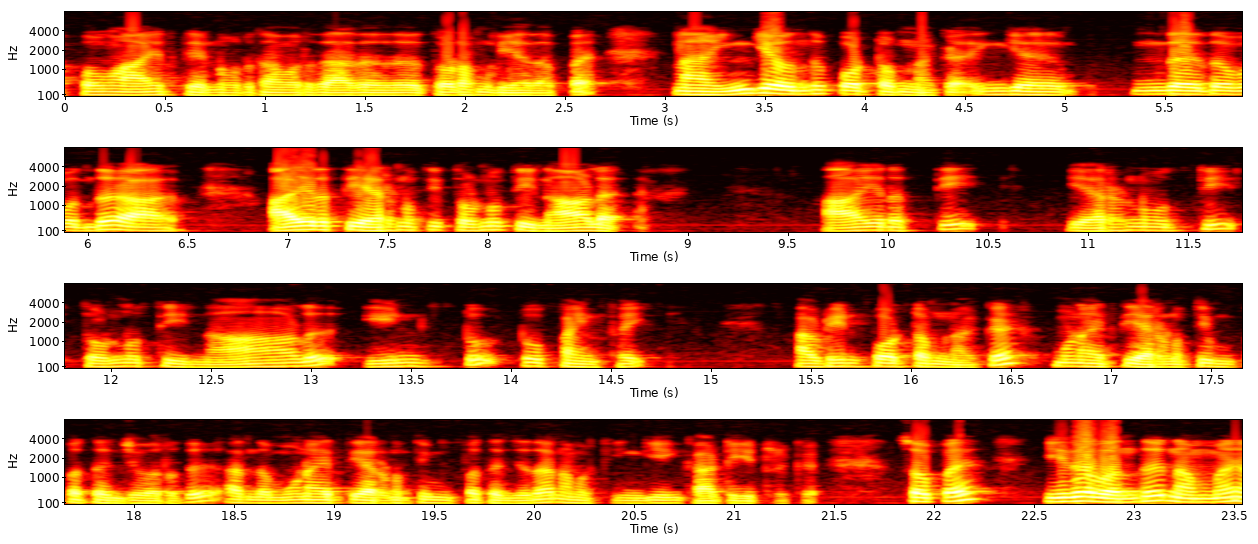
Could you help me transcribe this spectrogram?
அப்போவும் ஆயிரத்தி எண்ணூறு தான் வருது. அதை தொட முடியாது அப்போ நான் இங்கே வந்து போட்டோம்னாக்க இங்கே இந்த இதை வந்து ஆயிரத்தி இரநூத்தி தொண்ணூற்றி நாலு ஆயிரத்தி இரநூத்தி தொண்ணூற்றி நாலு இன்ட்டு டூ பாயிண்ட் ஃபைவ். அப்படின்னு போட்டோம்னாக்க மூணாயிரத்தி இரநூத்தி முப்பத்தஞ்சு வருது. அந்த மூணாயிரத்தி இரநூத்தி முப்பத்தஞ்சு தான் நமக்கு இங்கேயும் காட்டிக்கிட்டு இருக்கு. ஸோ இப்போ இதை வந்து நம்ம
